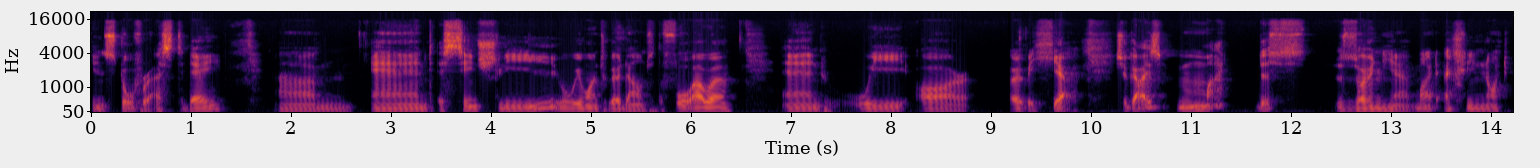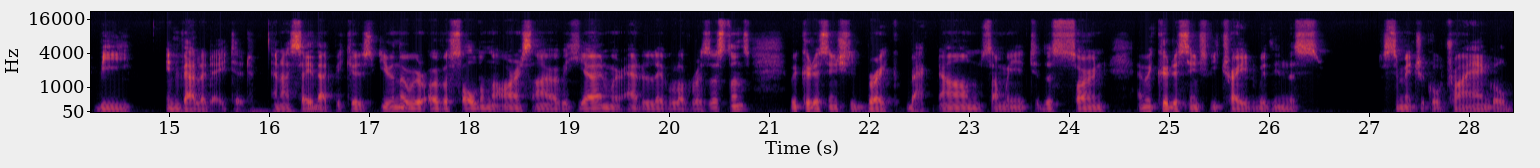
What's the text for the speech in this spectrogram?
in store for us today. Um, and essentially, we want to go down to the four hour and we are over here. So guys, might this zone here might actually not be invalidated. And I say that because even though we're oversold on the RSI over here and we're at a level of resistance, we could essentially break back down somewhere to this zone and we could essentially trade within this symmetrical triangle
